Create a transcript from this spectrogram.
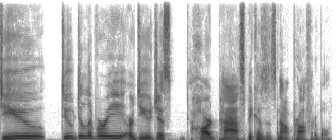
Do you do delivery, or do you just hard pass because it's not profitable?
